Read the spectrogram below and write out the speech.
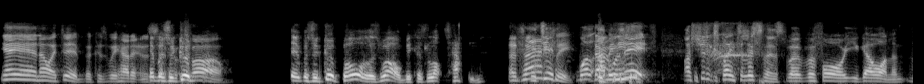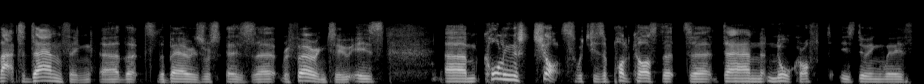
Yeah, yeah, no, I did because we had it in a It was a good- file. It was a good ball as well because lots happened. Exactly. Well, I mean, was it. I should explain to listeners before you go on, and that to Dan thing uh, that the bear is is uh, referring to is um, calling the shots, which is a podcast that uh, Dan Norcross is doing with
